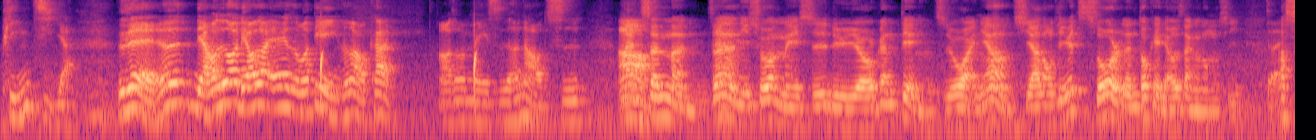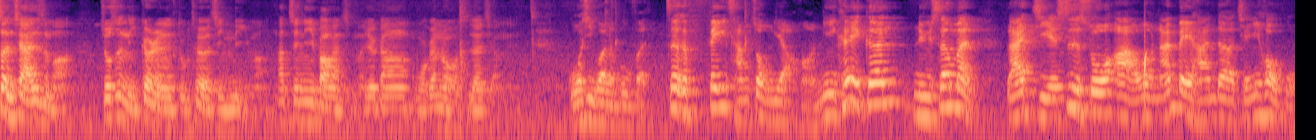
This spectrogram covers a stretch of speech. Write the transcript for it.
贫瘠啊，对不对？聊就说聊到哎，什么电影很好看啊，什么美食很好吃。男生们，真的，你除了美食、旅游跟电影之外，你要有其他东西，因为所有人都可以聊这三个东西。对。那剩下来是什么？就是你个人的独特的经历嘛。那经历包含什么？就刚刚我跟罗老师在讲的，国际观的部分，这个非常重要哈。你可以跟女生们来解释说啊，我南北韩的前因后果。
